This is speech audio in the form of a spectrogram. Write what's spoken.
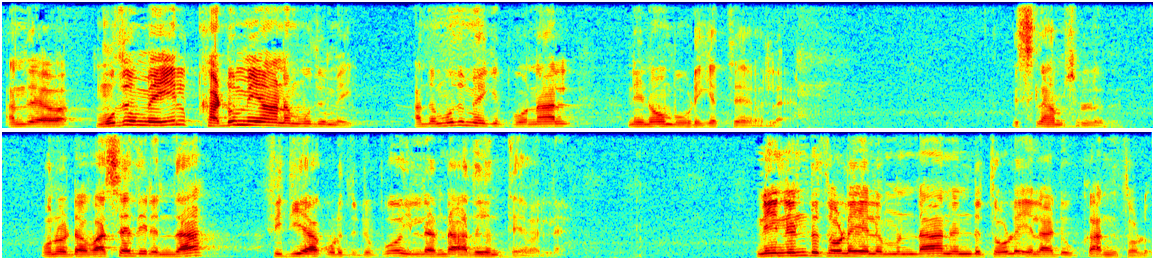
அந்த முதுமையில் கடுமையான முதுமை. அந்த முதுமைக்கு போனால் நீ நோன்பு பிடிக்க தேவையில்லை. இஸ்லாம் சொல்லுது. உன்னோட வசதி இருந்தால் ஃபிதியா கொடுத்துட்டு போ இல்லைண்டா அதுவும் தேவையில்லை நீ நின்று தொலையலும்டா நின்று தொழு இல்லாட்டி உட்கார்ந்து தொழு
